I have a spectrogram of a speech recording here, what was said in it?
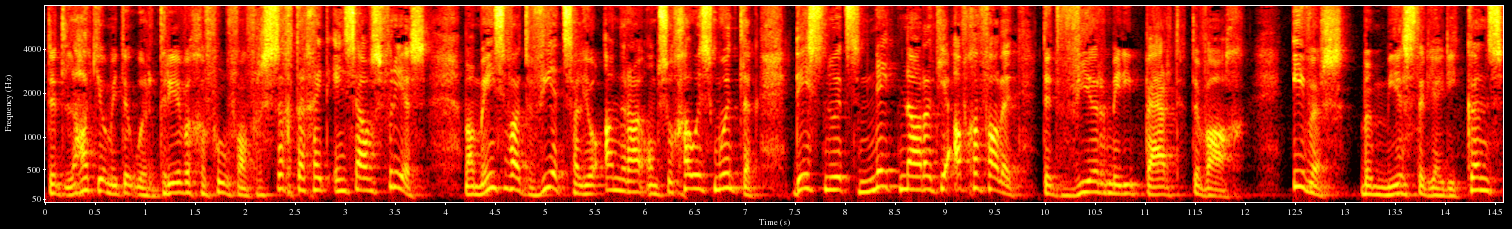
Dit laat jou met 'n oordrewe gevoel van versigtigheid en selfs vrees. Maar mense wat weet sal jou aanraai om so gou as moontlik, desnoods net nadat jy afgeval het, dit weer met die perd te waag. Iewers bemeester jy die kuns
